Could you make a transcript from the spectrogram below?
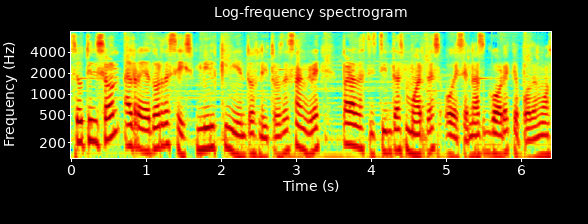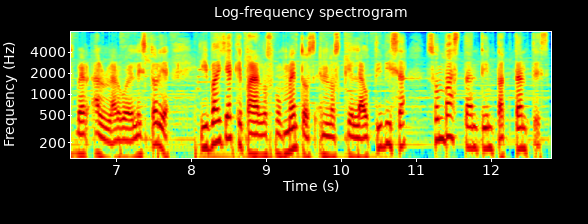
se utilizaron alrededor de 6.500 litros de sangre para las distintas muertes o escenas gore que podemos ver a lo largo de la historia, y vaya que para los momentos en los que la utiliza son bastante impactantes.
